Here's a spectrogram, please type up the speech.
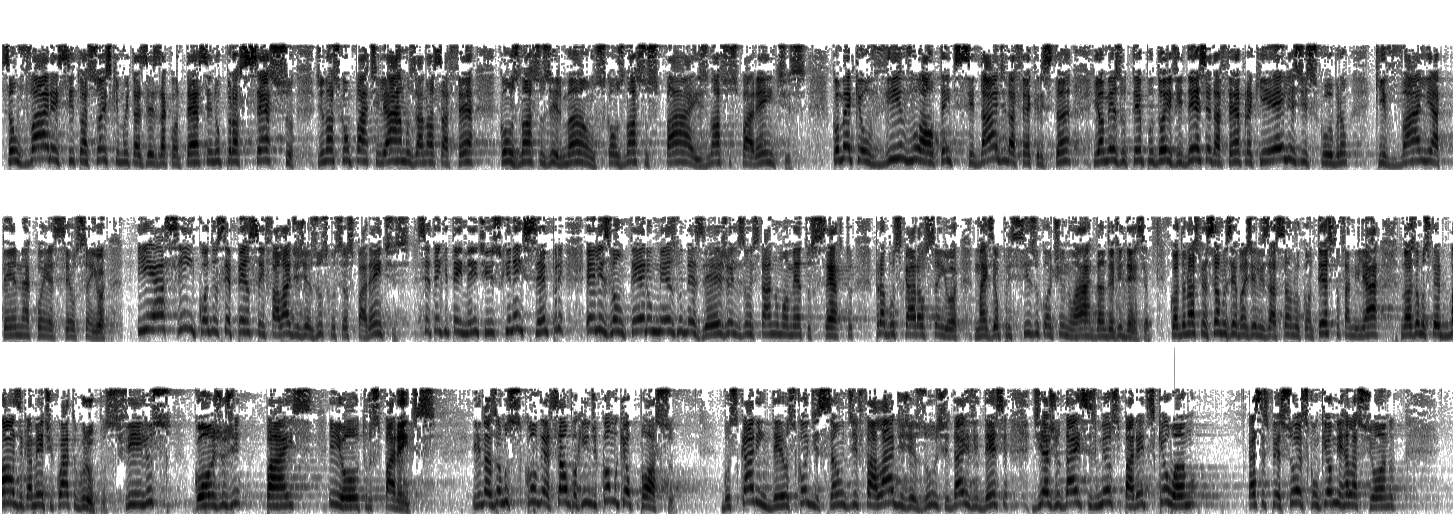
São várias situações que muitas vezes acontecem no processo de nós compartilharmos a nossa fé com os nossos irmãos, com os nossos pais, nossos parentes. Como é que eu vivo a autenticidade da fé cristã e ao mesmo tempo dou evidência da fé para que eles descubram que vale a pena conhecer o Senhor. E é assim, quando você pensa em falar de Jesus com seus parentes, você tem que ter em mente isso, que nem sempre eles vão ter o mesmo desejo, eles vão estar no momento certo para buscar ao Senhor. Mas eu preciso continuar dando evidência. Quando nós pensamos em evangelização no contexto familiar, nós vamos ter basicamente quatro grupos: filhos, cônjuge, pais e outros parentes. E nós vamos conversar um pouquinho de como que eu posso buscar em Deus condição de falar de Jesus, de dar evidência, de ajudar esses meus parentes que eu amo, essas pessoas com quem eu me relaciono,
